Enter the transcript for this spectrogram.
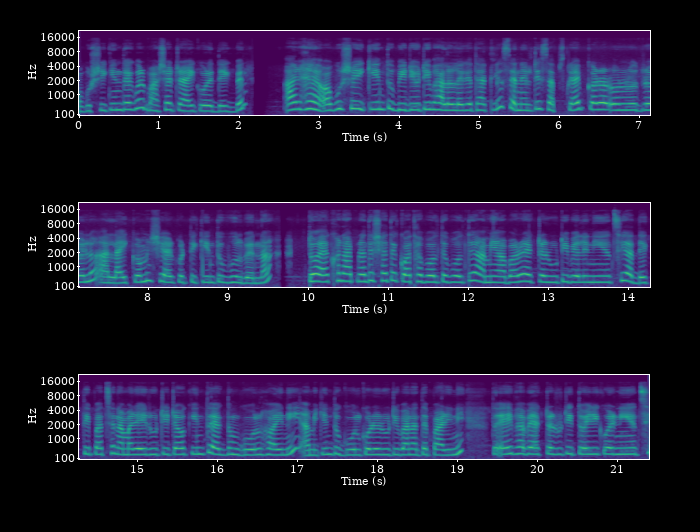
অবশ্যই কিন্তু একবার বাসায় ট্রাই করে দেখবেন। আর হ্যাঁ অবশ্যই কিন্তু ভিডিওটি ভালো লেগে থাকলে চ্যানেলটি সাবস্ক্রাইব করার অনুরোধ রইল আর লাইক, কমেন্ট, শেয়ার করতে কিন্তু ভুলবেন না। তো এখন আপনাদের সাথে কথা বলতে বলতে আমি আবারও একটা রুটি বেলে নিয়েছি আর দেখতেই পাচ্ছেন আমার এই রুটিটাও কিন্তু একদম গোল হয়নি। আমি কিন্তু গোল করে রুটি বানাতে পারিনি। তো এইভাবে একটা রুটি তৈরি করে নিয়েছি।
